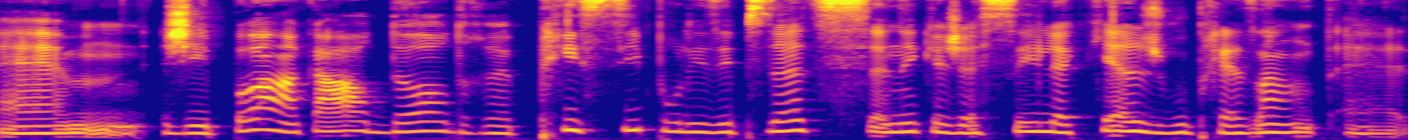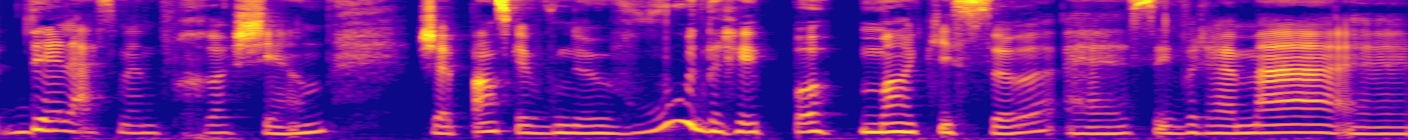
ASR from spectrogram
Euh, j'ai pas encore d'ordre précis pour les épisodes, si ce n'est que je sais lequel je vous présente euh, dès la semaine prochaine. Je pense que vous ne voudrez pas manquer ça. Euh, c'est vraiment euh,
